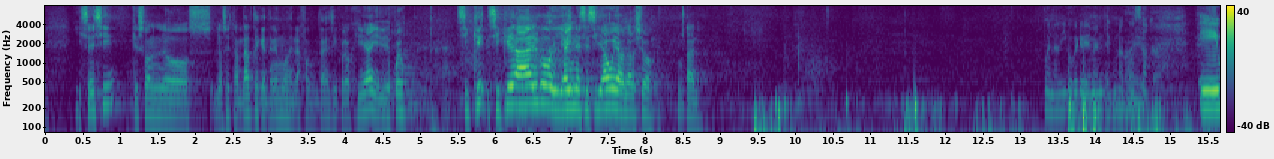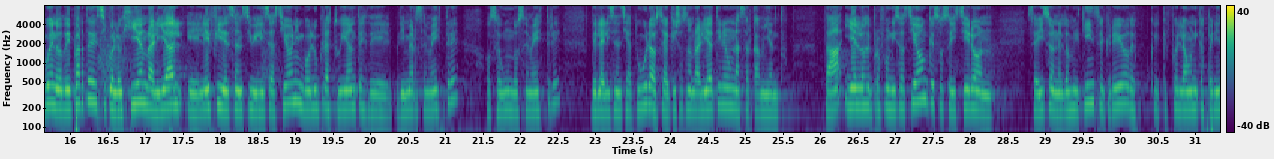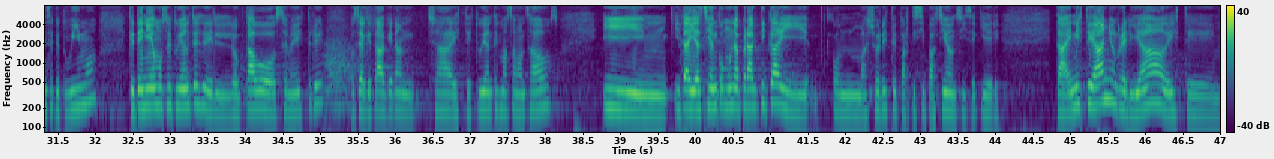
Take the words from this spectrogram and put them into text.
Ceci, que son los, los, estandartes que tenemos de la Facultad de Psicología, y después, si, si queda algo y hay necesidad, voy a hablar yo. Dale. Bueno, digo brevemente una cosa. Eh, bueno, de parte de psicología, en realidad el EFI de sensibilización involucra a estudiantes del primer semestre o segundo semestre de la licenciatura, o sea que ellos en realidad tienen un acercamiento. Y en los de profundización, que eso se hicieron, se hizo en el 2015 creo, que fue la única experiencia que tuvimos, que teníamos estudiantes del octavo semestre, o sea que, que eran ya este, estudiantes más avanzados, y, y, hacían como una práctica y con mayor este, participación, si se quiere. en este año, en realidad, este,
